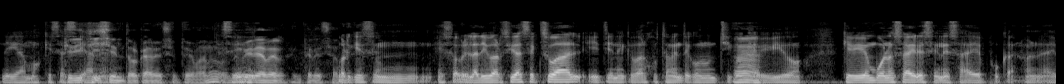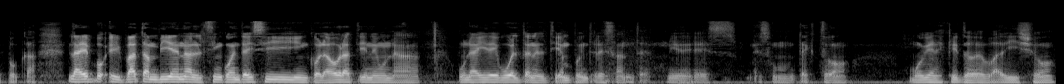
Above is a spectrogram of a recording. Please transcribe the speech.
digamos que se Qué difícil tocar ese tema, ¿no? Sí, ver, interesante. Porque es, es sobre la diversidad sexual y tiene que ver justamente con un chico que ha ah. vivido que vive en Buenos Aires en esa época, ¿no? En la época. La y va también al 55, la obra tiene una una ida y vuelta en el tiempo interesante. Es, es un texto muy bien escrito de Vadillo,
